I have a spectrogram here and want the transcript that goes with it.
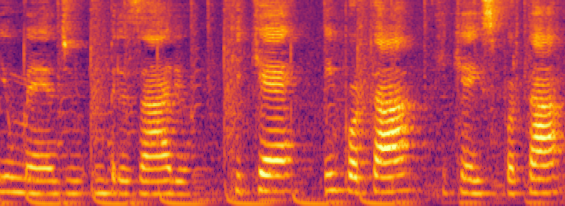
e o médio empresário que quer importar, que quer exportar,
